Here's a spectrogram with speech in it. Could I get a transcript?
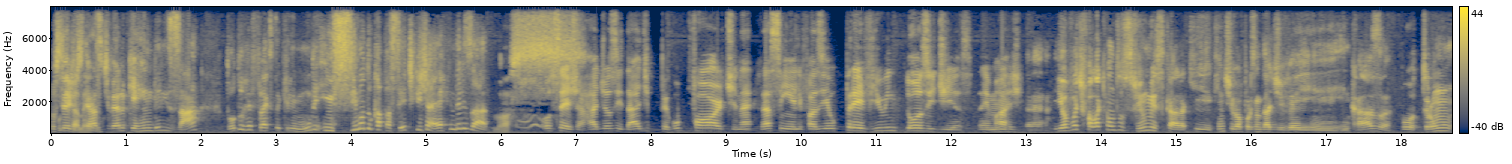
Ou Puta seja, os caras tiveram que renderizar todo o reflexo daquele mundo em cima do capacete que já é renderizado. Nossa. Ou seja, a radiosidade pegou forte, né? Assim, ele fazia o preview em 12 dias da imagem. E eu vou te falar que é um dos filmes, cara, que quem tiver a oportunidade de ver em, em casa, pô, Tron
